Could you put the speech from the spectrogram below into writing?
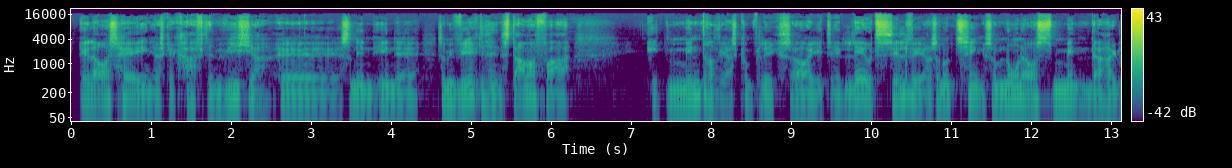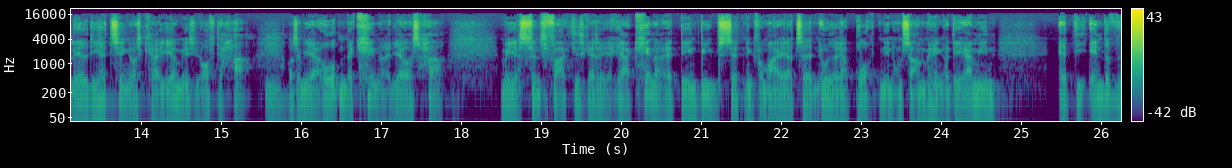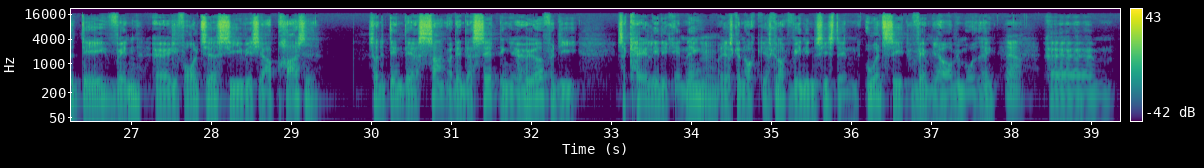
eller også have en, jeg skal kræfte med vise jer, øh, sådan en, en øh, som i virkeligheden stammer fra et mindre værtskompleks og et øh, lavt selvværd og sådan nogle ting, som nogle af os mænd, der har lavet de her ting også karrieremæssigt, ofte har, mm. og som jeg er åben, der kender, at jeg også har. Men jeg synes faktisk, altså, jeg erkender, at det er en bibelsætning for mig, jeg har taget den ud, og jeg har brugt den i nogle sammenhæng, og det er min, at the end of the day, ven, øh, i forhold til at sige, hvis jeg er presset, så er det den der sang og den der sætning, jeg hører, fordi så kan jeg lidt igen, ikke? Mm. og jeg skal, nok, jeg skal nok vinde i den sidste ende, uanset hvem jeg er op imod. Ikke? Ja. Øhm,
